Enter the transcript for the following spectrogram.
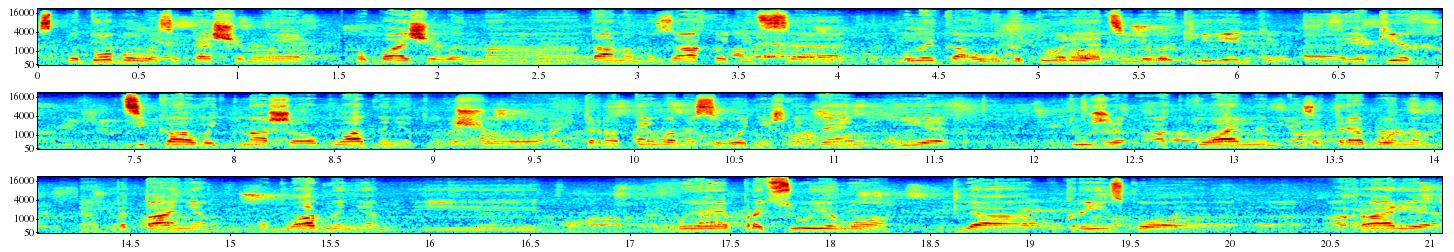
сподобалось, і те, що ми побачили на даному заході, це велика аудиторія цільових клієнтів, е, яких цікавить наше обладнання, тому що альтернатива на сьогоднішній день є дуже актуальним і затребуваним питанням, обладнанням. І ми працюємо для українського е, аграрія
